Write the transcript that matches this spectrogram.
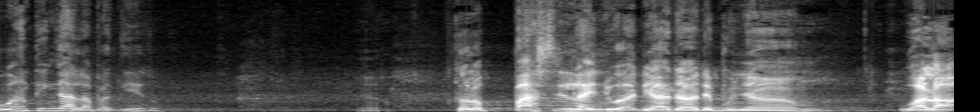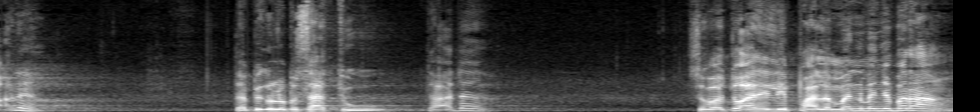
orang tinggal lah parti itu. Ya. Kalau PAS ni lain juga dia ada dia punya walak dia. Tapi kalau bersatu tak ada. Sebab tu ahli parlimen menyeberang.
